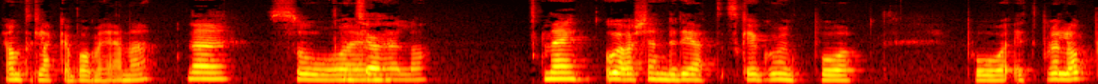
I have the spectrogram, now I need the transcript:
Jag har inte klackar på mig gärna. Nej, Så, inte jag heller. Nej, och jag kände det att ska jag gå runt på, på ett bröllop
